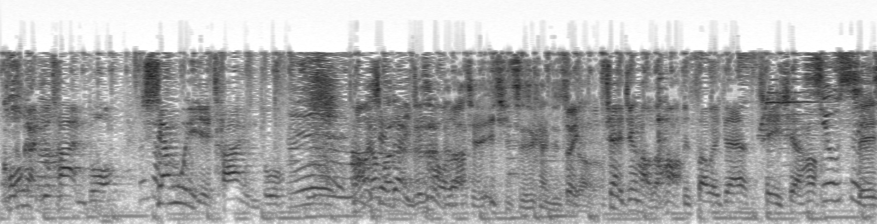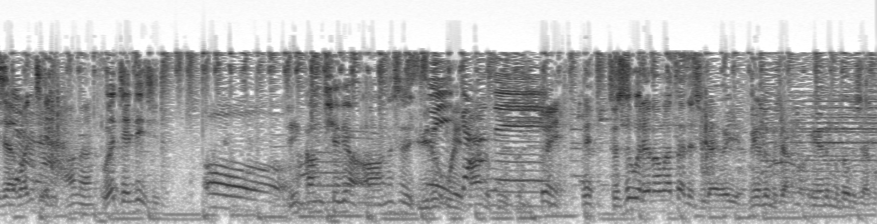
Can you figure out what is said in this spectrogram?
口感就差很多，香味也差很多。嗯，然后现在已经好了，拿起来一起吃吃看就知道了。现在已经好了哈，你稍微再切一下哈，修饰一下，完全，然后呢，完全立起。哦，哎，刚切掉啊，那是鱼的尾巴的部分。对，对，只是为了让它站得起来而已，没有那么香哦，因为那么多的香花。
